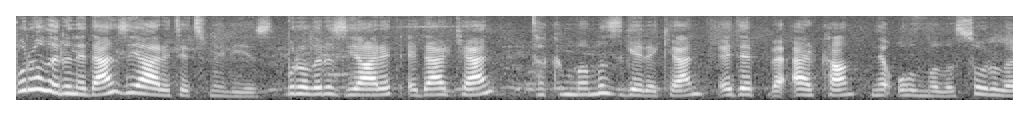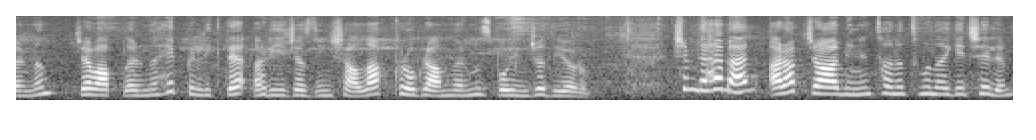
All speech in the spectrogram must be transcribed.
buraları neden ziyaret etmeliyiz? Buraları ziyaret ederken takınmamız gereken edep ve erkan ne olmalı sorularının cevaplarını hep birlikte arayacağız inşallah programlarımız boyunca diyorum. Şimdi hemen Arap Camii'nin tanıtımına geçelim.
